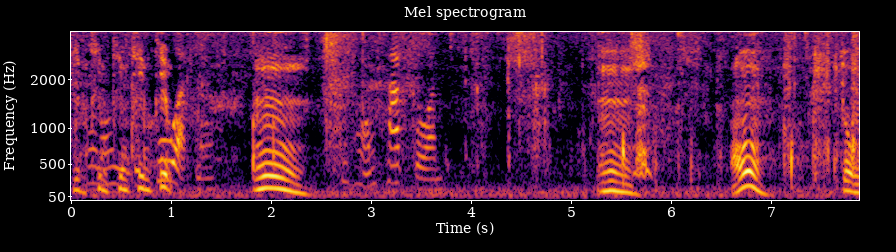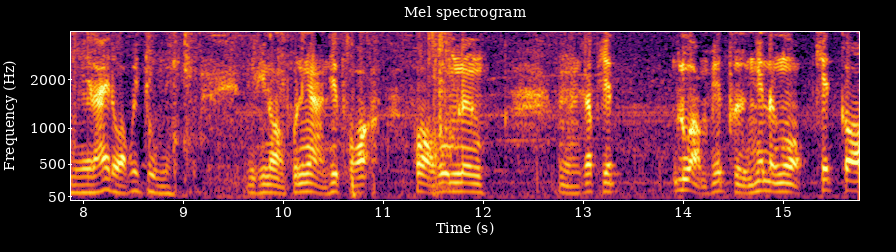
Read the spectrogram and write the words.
จิ้มจิ้มจิ้มจิ้มจิ้มปวดนะอืมหอมพักก่อน อืมโอ้จุ่มนี่ไร้ดอกไว้จุ่มนี่นี่พี่น้องผลงานเฮ็ดเพาะเพาะหุมหนึ่งเออกับเฮ็ดร่วมเฮ็ดผึ่งเฮ็ดละโงกเฮ็ดกอ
